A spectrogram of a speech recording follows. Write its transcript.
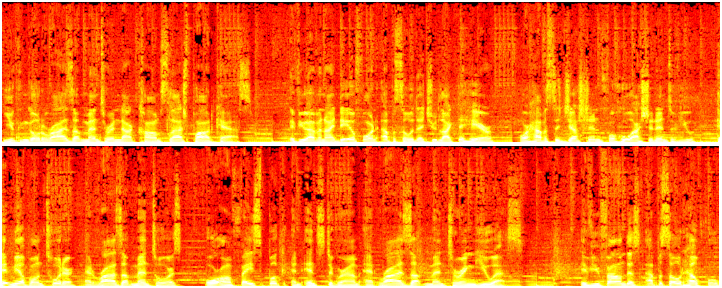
you can go to riseupmentoring.com slash podcast. If you have an idea for an episode that you'd like to hear or have a suggestion for who I should interview, hit me up on Twitter at RiseUpMentors or on Facebook and Instagram at Rise Up Mentoring US. If you found this episode helpful,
